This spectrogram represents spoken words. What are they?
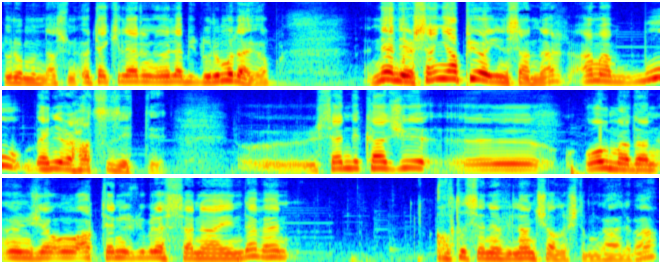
durumundasın. Ötekilerin öyle bir durumu da yok. Ne dersen yapıyor insanlar. Ama bu beni rahatsız etti. E, Sendikacı e, olmadan önce o Akdeniz Gübre Sanayi'nde ben 6 sene falan çalıştım galiba.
